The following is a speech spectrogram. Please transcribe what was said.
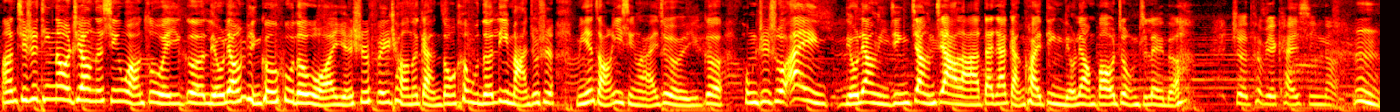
啊，其实听到这样的新闻，作为一个流量贫困户的我。也是非常的感动，恨不得立马就是明天早上一醒来就有一个通知说，哎，流量已经降价啦，大家赶快订流量包种之类的，这特别开心呢。嗯，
